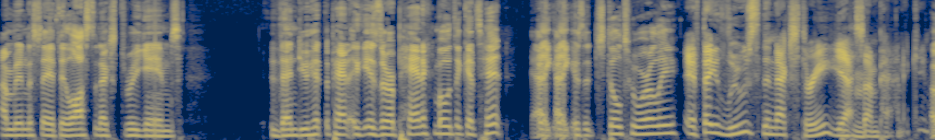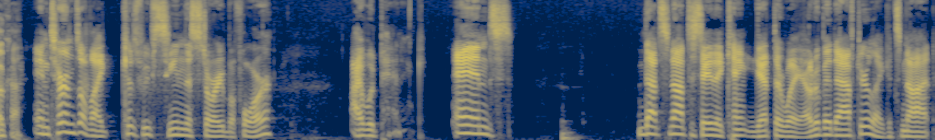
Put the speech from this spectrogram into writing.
I'm going to say if they lost the next three games, then do you hit the panic? Is there a panic mode that gets hit? Like, like, is it still too early? If they lose the next three, yes, mm-hmm. I'm panicking. Okay. In terms of like, because we've seen this story before, I would panic. And that's not to say they can't get their way out of it after. Like, it's not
